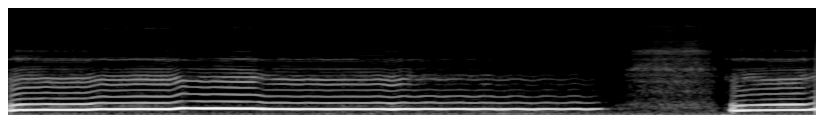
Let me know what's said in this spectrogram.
Mm-hmm. mm-hmm.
